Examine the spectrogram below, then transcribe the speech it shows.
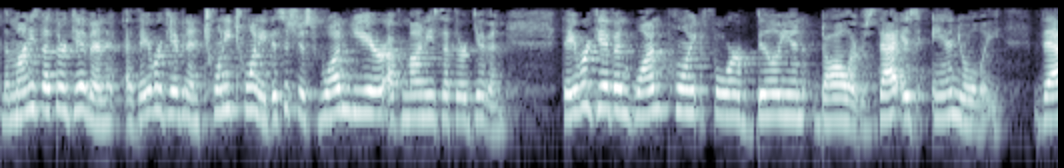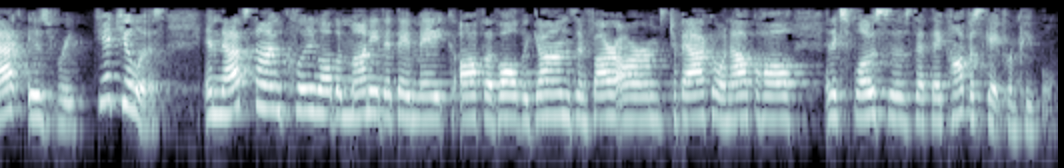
the monies that they're given, uh, they were given in 2020. This is just one year of monies that they're given. They were given 1.4 billion dollars. That is annually. That is ridiculous. And that's not including all the money that they make off of all the guns and firearms, tobacco and alcohol and explosives that they confiscate from people.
